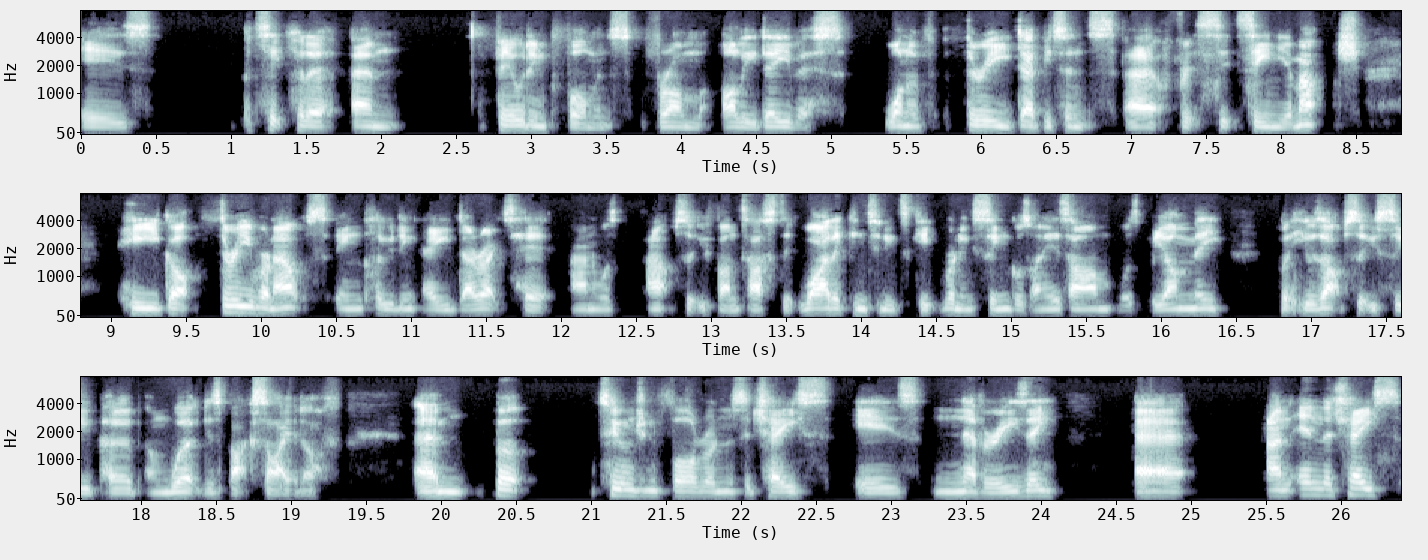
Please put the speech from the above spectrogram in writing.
is particular um, fielding performance from Ollie Davis, one of three debutants uh, for its senior match. He got three runouts, including a direct hit, and was absolutely fantastic. Why they continued to keep running singles on his arm was beyond me, but he was absolutely superb and worked his backside off. Um, but 204 runs to chase is never easy. Uh, and in the chase,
